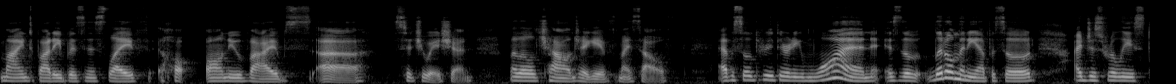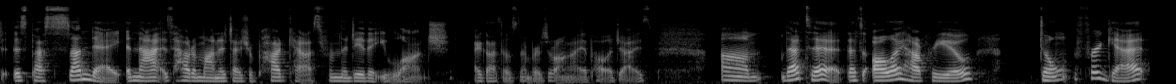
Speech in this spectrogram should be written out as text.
mind, body, business life, all new vibes uh, situation, my little challenge I gave myself. Episode 331 is the little mini episode I just released this past Sunday, and that is how to monetize your podcast from the day that you launch. I got those numbers wrong. I apologize. Um, that's it. That's all I have for you. Don't forget,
